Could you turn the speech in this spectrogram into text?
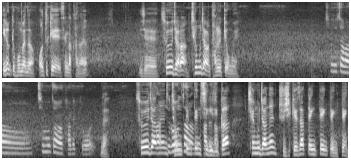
이렇게 보면은 어떻게 생각하나요? 이제 소유자랑 채무자랑 다를 경우에 소유자랑 채무자랑 다를 경우 네. 소유자는 아, 정땡땡식이니까 채무자는 주식회사 땡땡땡땡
